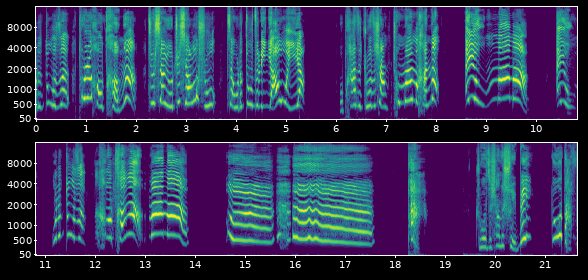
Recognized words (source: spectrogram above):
的肚子突然好疼啊，就像有只小老鼠在我的肚子里咬我一样。我趴在桌子上，冲妈妈喊道：“哎呦，妈妈！哎呦，我的肚子好疼啊，妈妈！”啪！桌子上的水杯被我打翻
